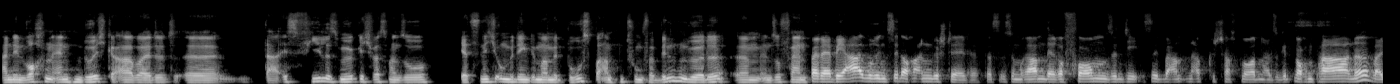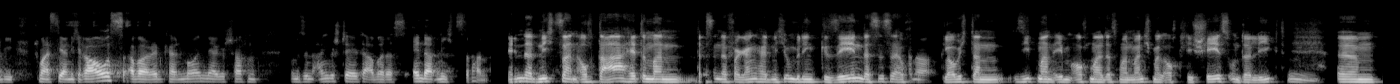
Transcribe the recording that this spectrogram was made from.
an den Wochenenden durchgearbeitet. Äh, da ist vieles möglich, was man so jetzt nicht unbedingt immer mit Berufsbeamtentum verbinden würde. Ähm, insofern. Bei der BA übrigens sind auch Angestellte. Das ist im Rahmen der Reformen sind die, sind Beamten abgeschafft worden. Also gibt noch ein paar, ne, weil die schmeißt ja nicht raus, aber werden keine neuen mehr geschaffen und sind Angestellte, aber das ändert nichts dran. Ändert nichts dran. Auch da hätte man das in der Vergangenheit nicht unbedingt gesehen. Das ist ja auch, genau. glaube ich, dann sieht man eben auch mal, dass man manchmal auch Klischees unterliegt. Hm. Ähm,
